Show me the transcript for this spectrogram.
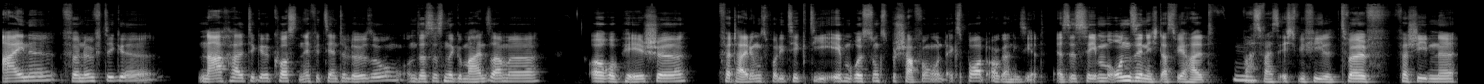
eine vernünftige, nachhaltige, kosteneffiziente Lösung und das ist eine gemeinsame europäische Verteidigungspolitik, die eben Rüstungsbeschaffung und Export organisiert. Es ist eben unsinnig, dass wir halt, hm. was weiß ich, wie viel, zwölf verschiedene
